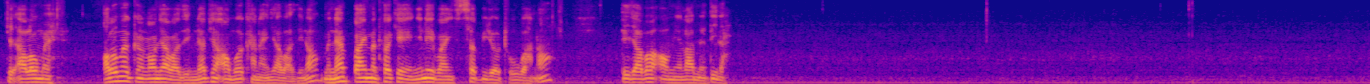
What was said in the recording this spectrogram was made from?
ကဲအားလုံးပဲအားလုံးပဲကံကောင်းကြပါစေမနက်ဖြန်အောင်ပွဲခံနိုင်ကြပါစေနော်မနက်ပိုင်းမထွက်ခဲ့ရင်ညနေပိုင်းဆက်ပြီးတော့ထိုးပါနော်တေချာပါအောင်မြင်လိုက်မယ်တိလား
